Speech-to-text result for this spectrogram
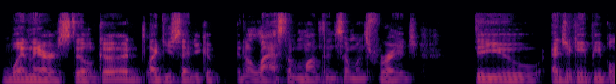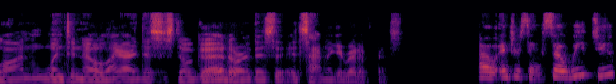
when they're still good? Like you said, you could it'll last a month in someone's fridge. Do you educate people on when to know, like, all right, this is still good, or this it's time to get rid of this? Oh interesting so we do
